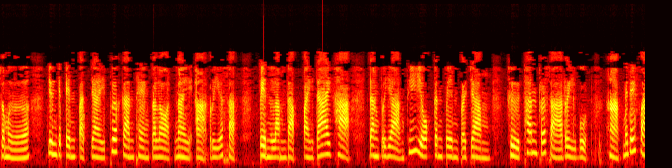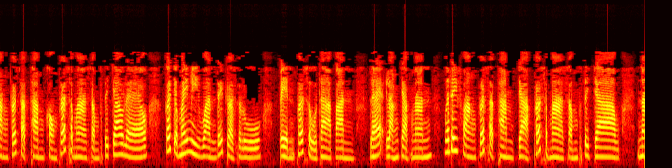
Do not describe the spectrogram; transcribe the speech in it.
เสมอ จึงจะเป็นปัจจัยเพื่อการแทงตลอดในอาริยสัจเป็นลำดับไปได้ค่ะ ดังตัวอย่างที่ยกกันเป็นประจำ คือท่านพระสารีบุตร หากไม่ได้ฟังพระสัทธรรมของพระสมมาสัมพุทธเจ้าแล้ว ก็จะไม่มีวันได้ตรัสรู้ เป็นพระโสดาบัน และหลังจากนั้นเมื่อได้ฟังพระสัทธรรมจากพระสมมาสัมพุทธเจ้า ใน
